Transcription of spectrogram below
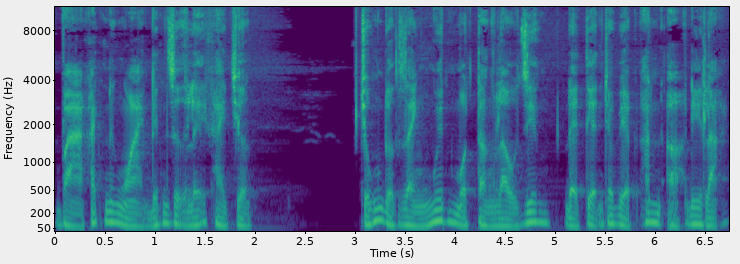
và khách nước ngoài đến dự lễ khai trường. Chúng được dành nguyên một tầng lầu riêng để tiện cho việc ăn ở đi lại.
